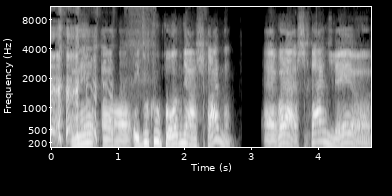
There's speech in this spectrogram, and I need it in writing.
Mais euh, et du coup, pour revenir à Shran, euh, voilà, Shran, il est, euh,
